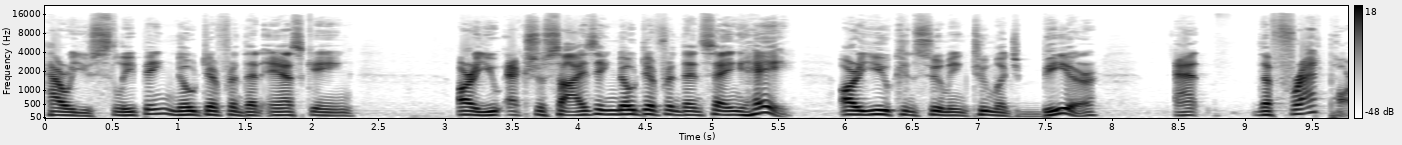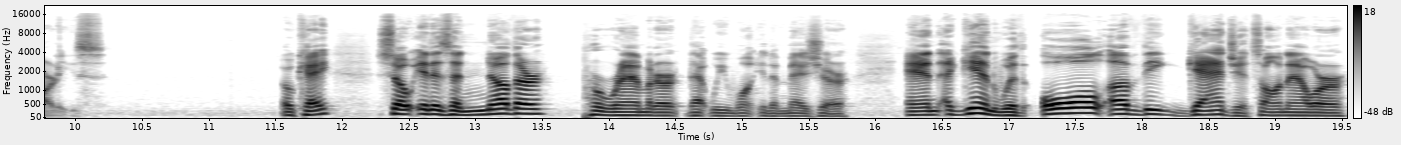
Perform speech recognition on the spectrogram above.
How are you sleeping? No different than asking, Are you exercising? No different than saying, Hey, are you consuming too much beer at the frat parties? Okay? So it is another parameter that we want you to measure. And again, with all of the gadgets on our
